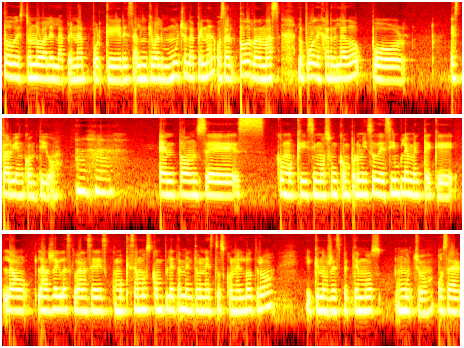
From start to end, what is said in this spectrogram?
todo esto no vale la pena porque eres alguien que vale mucho la pena, o sea, todo lo demás lo puedo dejar de lado por estar bien contigo. Entonces, como que hicimos un compromiso de simplemente que las reglas que van a hacer es como que seamos completamente honestos con el otro y que nos respetemos mucho. O sea,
